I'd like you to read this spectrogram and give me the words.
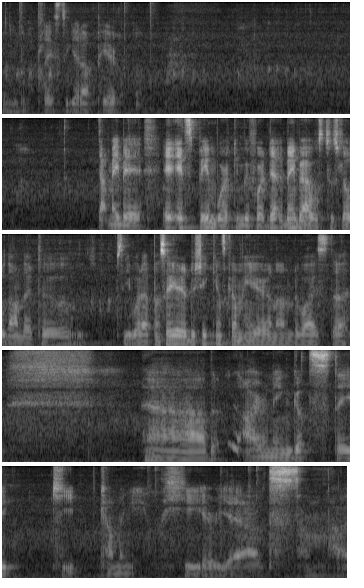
We need a place to get up here. That maybe it, has been working before. That, maybe I was too slow down there to see what happens. So here the chickens come here, and otherwise the uh, the iron ingots they keep coming in here. Yeah, um, I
